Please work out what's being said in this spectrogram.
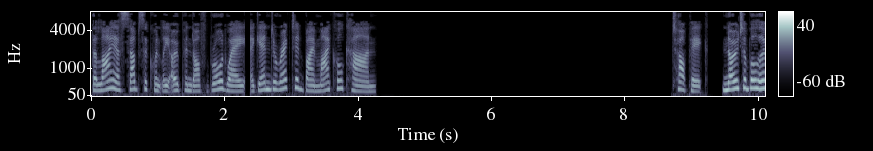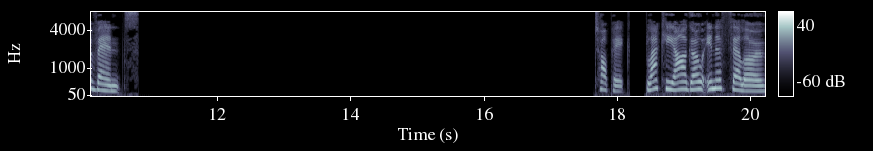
The Liar subsequently opened off-Broadway, again directed by Michael Kahn. Notable events Black Iago in Othello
